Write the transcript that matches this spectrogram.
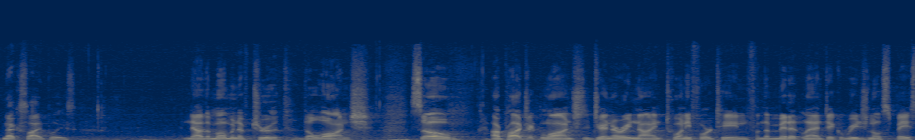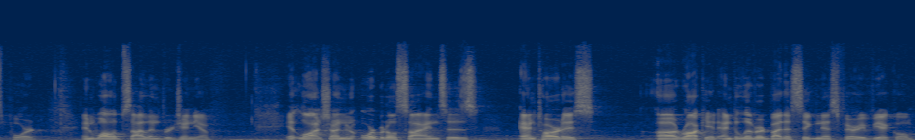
Next slide, please. Now the moment of truth, the launch. So our project launched January 9, 2014 from the Mid-Atlantic Regional Spaceport in Wallops Island, Virginia. It launched on an Orbital Sciences Antares uh, rocket and delivered by the Cygnus ferry vehicle.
